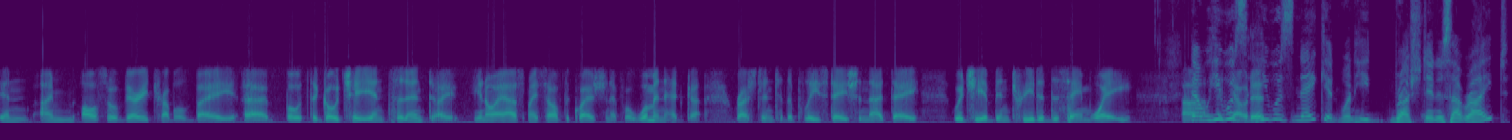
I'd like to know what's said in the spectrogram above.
and I'm also very troubled by uh, both the Gauthier incident. I, you know, I asked myself the question: if a woman had got rushed into the police station that day, would she have been treated the same way? Uh, now he I was he was naked when he rushed in. Is that right?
